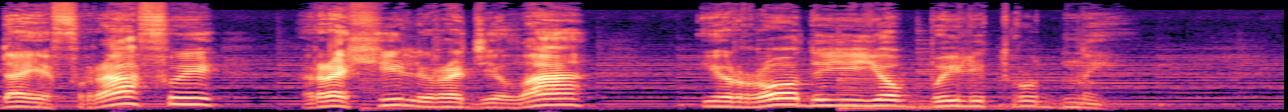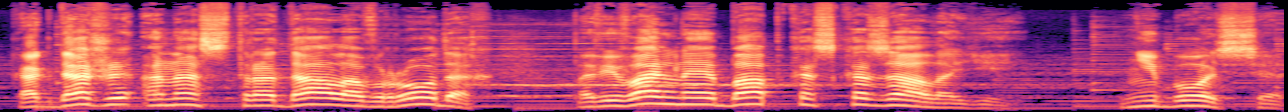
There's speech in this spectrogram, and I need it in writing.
до Ефрафы, Рахиль родила, и роды ее были трудны. Когда же она страдала в родах, повивальная бабка сказала ей, «Не бойся,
